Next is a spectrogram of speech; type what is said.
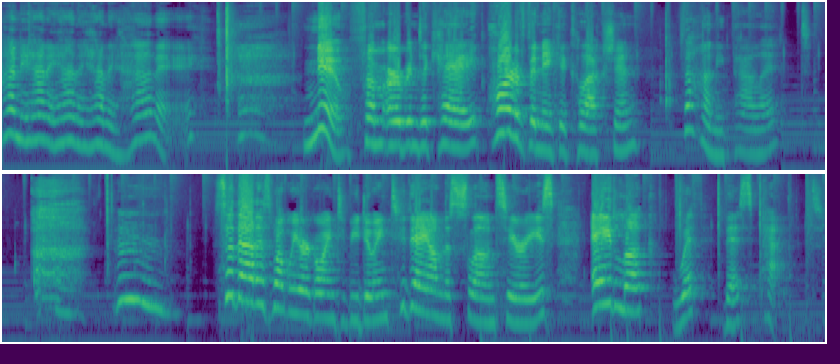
Honey, honey, honey, honey, honey. New from Urban Decay, part of the Naked Collection, the Honey Palette. Mm. So that is what we are going to be doing today on the Sloane series, a look with this palette.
